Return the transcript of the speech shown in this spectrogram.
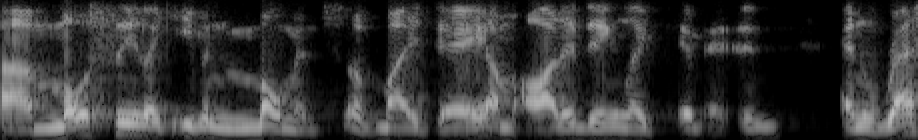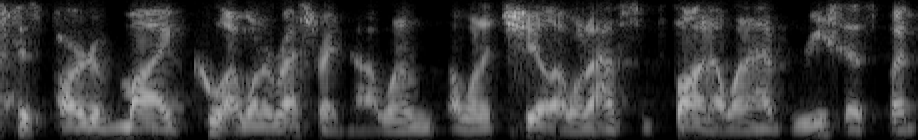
Uh, mostly like even moments of my day, I'm auditing like, and, and rest is part of my cool. I want to rest right now. I want to, I want to chill. I want to have some fun. I want to have recess, but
